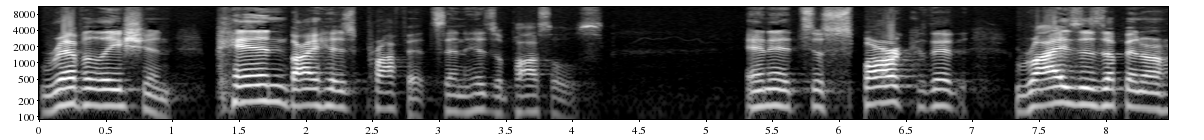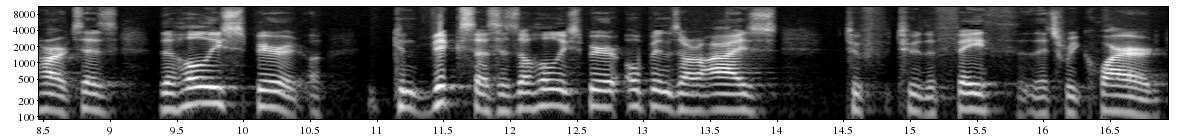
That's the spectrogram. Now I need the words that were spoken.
revelation, penned by His prophets and His apostles. And it's a spark that rises up in our hearts as the Holy Spirit uh, convicts us, as the Holy Spirit opens our eyes to, to the faith that's required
